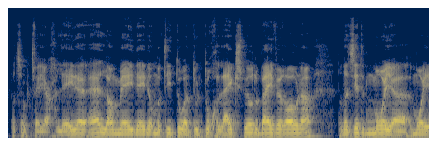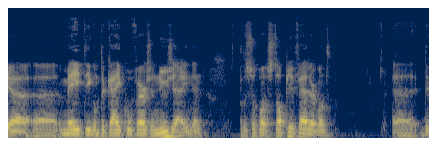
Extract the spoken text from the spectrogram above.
dat ze ook twee jaar geleden hè, lang meededen om de titel. En toen toch gelijk speelden bij Verona. Dan is dit een mooie, mooie eh, meting om te kijken hoe ver ze nu zijn. En dat is toch wel een stapje verder. Want eh,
